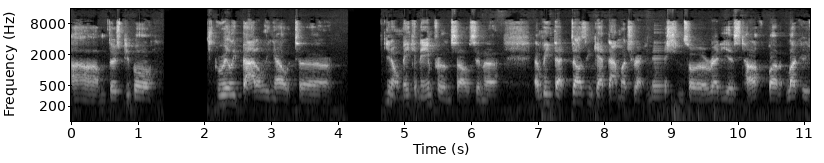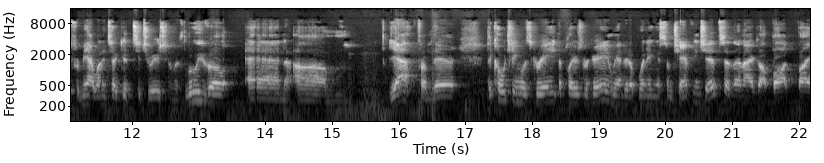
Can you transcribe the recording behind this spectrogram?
Um, there's people really battling out to, you know, make a name for themselves in a, a league that doesn't get that much recognition. So it already is tough. But luckily for me, I went into a good situation with Louisville and, um, yeah, from there, the coaching was great, the players were great, and we ended up winning some championships. And then I got bought by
